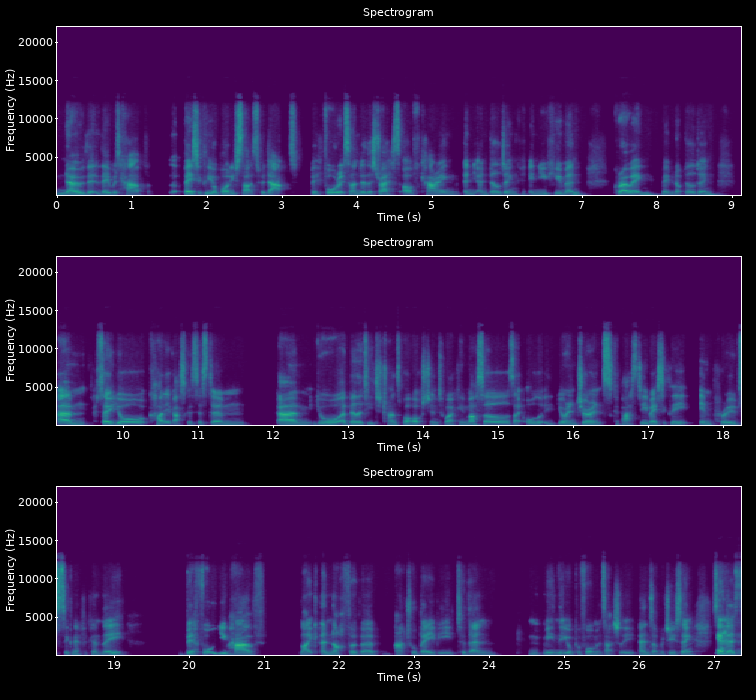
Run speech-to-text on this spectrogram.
know that they would have basically your body starts to adapt before it's under the stress of carrying and, and building a new human, growing, maybe not building. Um, so your cardiovascular system, um, your ability to transport oxygen to working muscles, like all your endurance capacity basically improves significantly before yeah. you have like enough of a actual baby to then mean that your performance actually ends up reducing so yeah. there's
